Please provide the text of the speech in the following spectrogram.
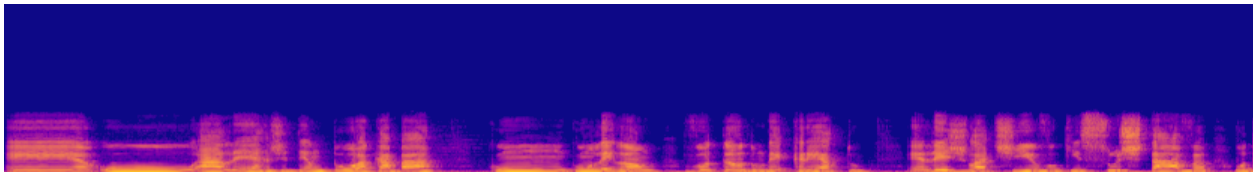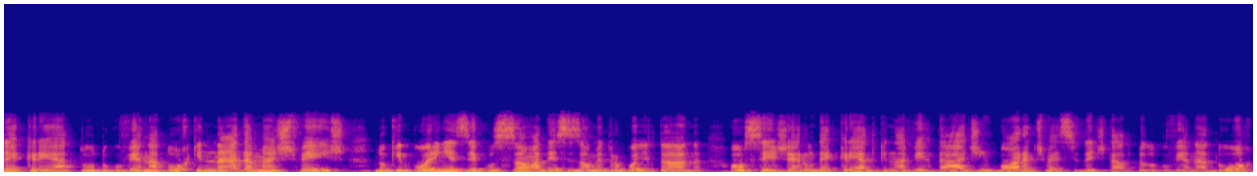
é, o, a Alerj tentou acabar com, com o leilão, votando um decreto é, legislativo que sustava o decreto do governador, que nada mais fez do que pôr em execução a decisão metropolitana. Ou seja, era um decreto que, na verdade, embora tivesse sido editado pelo governador,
